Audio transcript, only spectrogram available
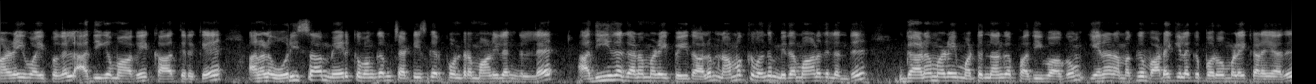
மழை வாய்ப்புகள் அதிகமாகவே காத்திருக்கு. அதனால ஒடிசா மேற்கு வங்கம் சத்தீஸ்கர் போன்ற மாநிலங்களில் அதீத கனமழை பெய்தாலும் நமக்கு வந்து மிதமானதுலேருந்து கனமழை மட்டும்தாங்க பதிவாகும். ஏன்னா நமக்கு வடகிழக்கு பருவமழை கிடையாது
